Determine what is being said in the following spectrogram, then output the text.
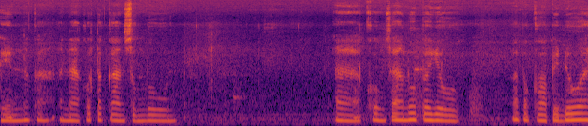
tense นะคะ อนาคตการสมบูรณ์ อ่า โครงสร้างรูปประโยคว่าประกอบไปด้วย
